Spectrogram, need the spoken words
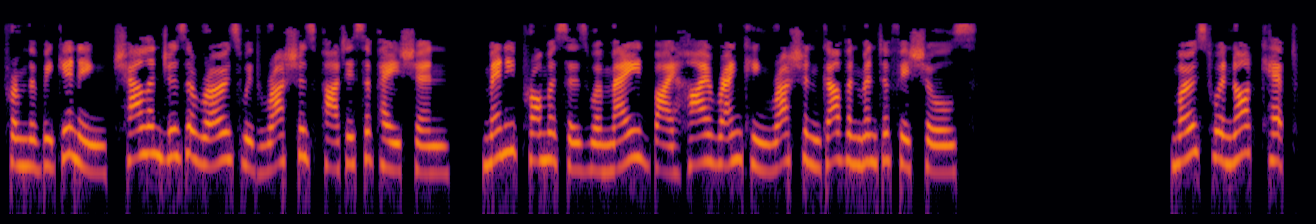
From the beginning, challenges arose with Russia's participation. Many promises were made by high-ranking Russian government officials. Most were not kept.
